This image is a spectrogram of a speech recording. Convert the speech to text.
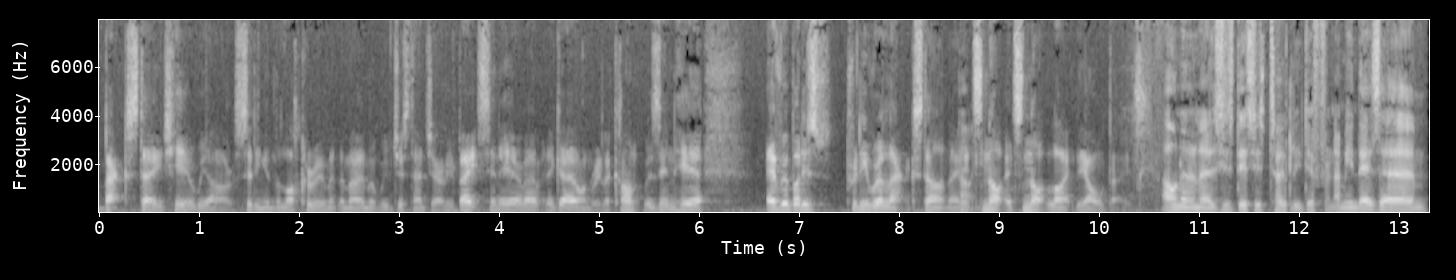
backstage. Here we are sitting in the locker room at the moment. We've just had Jeremy Bates in here a moment ago. Henri Leconte was in here. Everybody's pretty relaxed, aren't they? Oh, it's yeah. not. It's not like the old days. Oh no, no, no! This is this is totally different. I mean, there's um,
